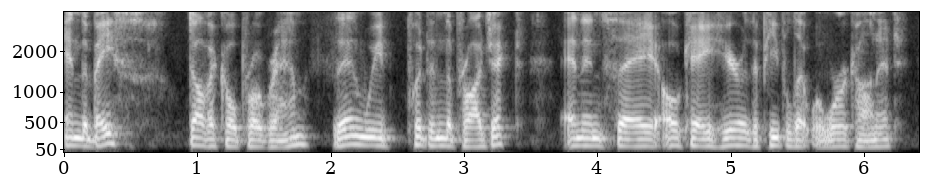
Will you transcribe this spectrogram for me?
in the base Dovico program. Then we put in the project and then say, okay, here are the people that will work on it.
